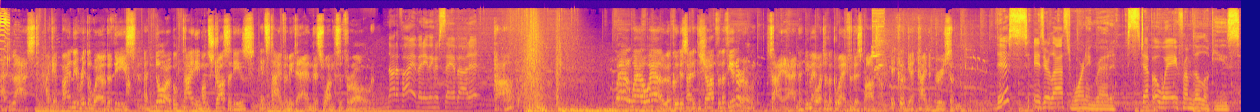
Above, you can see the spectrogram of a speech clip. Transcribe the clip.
At last, I can finally rid the world of these adorable tiny monstrosities. It's time for me to end this once and for all. Not if I have anything to say about it. Huh? Well, well, well, look who decided to show up for the funeral. Cyan, you may want to look away for this part. It could get kind of gruesome. This is your last warning, Red. Step away from the lookies,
